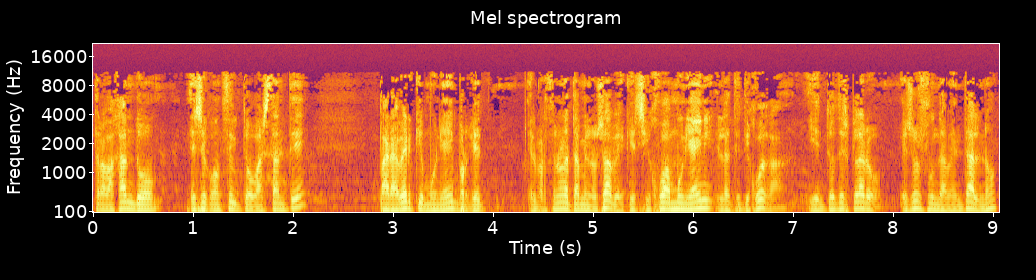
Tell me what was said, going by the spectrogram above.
trabajando ese concepto bastante para ver que Muniain, porque el Barcelona también lo sabe, que si juega Muniain, el Atleti juega. Y entonces, claro, eso es fundamental, ¿no?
